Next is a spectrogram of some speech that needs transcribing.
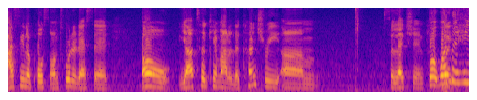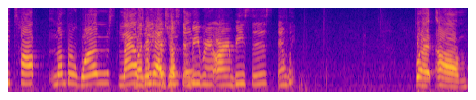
I seen a post on Twitter that said, "Oh, y'all took him out of the country um, selection." but wasn't he top number one last But they week had Justin? Bieber and R&B, sis, and we. But um,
